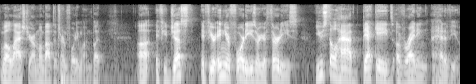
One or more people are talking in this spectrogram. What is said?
well last year i'm about to turn 41 but uh, if you just if you're in your 40s or your 30s, you still have decades of writing ahead of you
